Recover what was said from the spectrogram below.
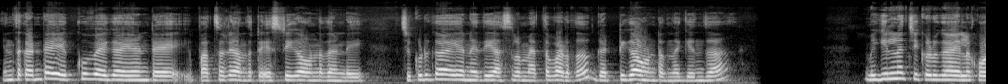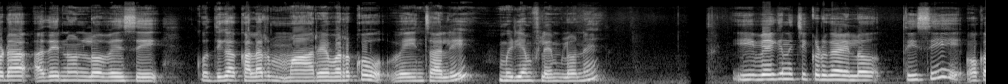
ఇంతకంటే ఎక్కువ వేగాయంటే ఈ పచ్చడి అంత టేస్టీగా ఉండదండి. చిక్కుడుకాయ అనేది అసలు మెత్తబడదు గట్టిగా ఉంటుంది గింజ. మిగిలిన చిక్కుడుకాయలు కూడా అదే నూనెలో వేసి కొద్దిగా కలర్ మారే వరకు వేయించాలి మీడియం ఫ్లేమ్లోనే. ఈ వేగిన చిక్కుడుగాయలు తీసి ఒక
